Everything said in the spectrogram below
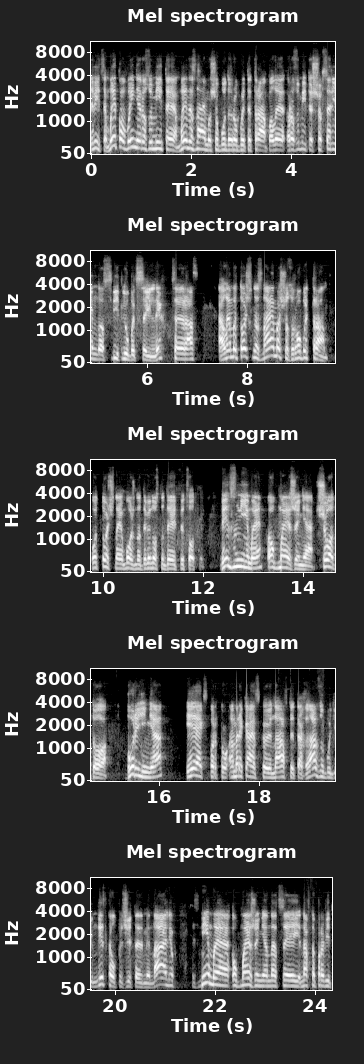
Дивіться, ми повинні розуміти. Ми не знаємо, що буде робити Трамп, але розуміти, що все рівно світ любить сильних. Це раз. Але ми точно знаємо, що зробить Трамп. От точно можна 99%. Він зніме обмеження щодо буріння і експорту американської нафти та газу, будівництва lpg терміналів, зніме обмеження на цей нафтопровід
